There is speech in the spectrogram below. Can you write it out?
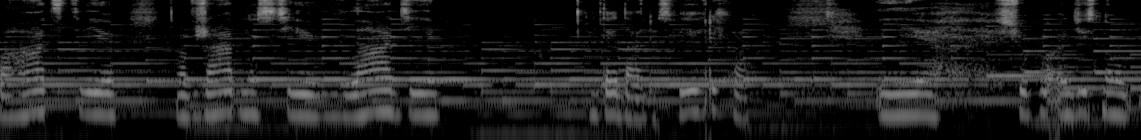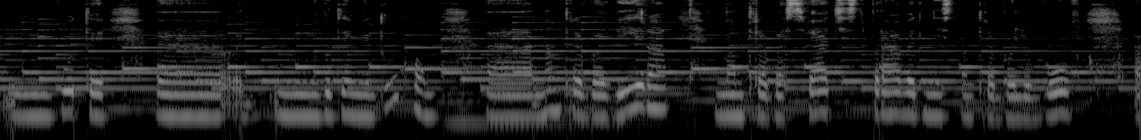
багатстві, в жадності, в владі і так далі, в своїх гріхах. І щоб дійсно бути е, і духом, е, нам треба віра, нам треба святість, праведність, нам треба любов, е,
